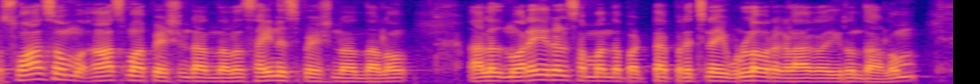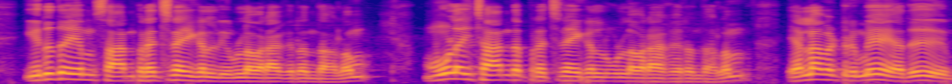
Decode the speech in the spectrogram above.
சுவாசம் ஆஸ்மா பேஷண்ட்டாக இருந்தாலும் சைனஸ் பேஷண்ட்டாக இருந்தாலும் அல்லது நுரையீரல் சம்பந்தப்பட்ட பிரச்சனை உள்ளவர்களாக இருந்தாலும் இருதயம் சார்ந்த பிரச்சனைகள் உள்ளவராக இருந்தாலும் மூளை சார்ந்த பிரச்சனைகள் உள்ளவராக இருந்தாலும் எல்லாவற்றுமே அது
